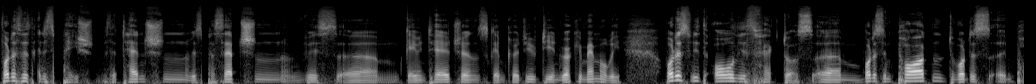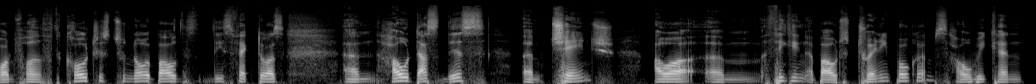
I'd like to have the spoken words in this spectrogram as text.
what is with anticipation, with attention, with perception, with um, game intelligence, game creativity, and working memory? What is with all these factors? Um, what is important? What is important for the coaches to know about these factors? Um, how does this um, change our um, thinking about training programs? How we can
